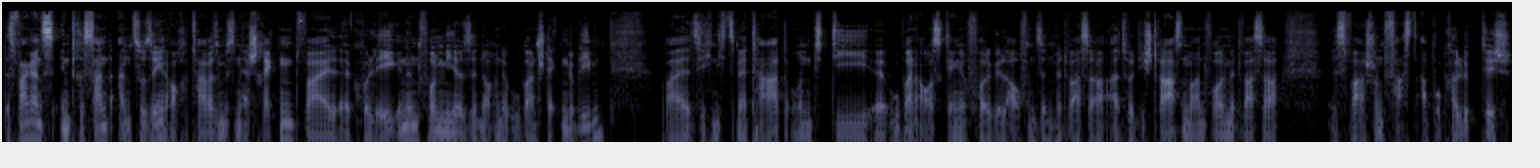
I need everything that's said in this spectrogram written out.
das war ganz interessant anzusehen, auch teilweise ein bisschen erschreckend, weil äh, Kolleginnen von mir sind auch in der U-Bahn stecken geblieben weil sich nichts mehr tat und die äh, U-Bahn-Ausgänge vollgelaufen sind mit Wasser. Also die Straßen waren voll mit Wasser. Es war schon fast apokalyptisch.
